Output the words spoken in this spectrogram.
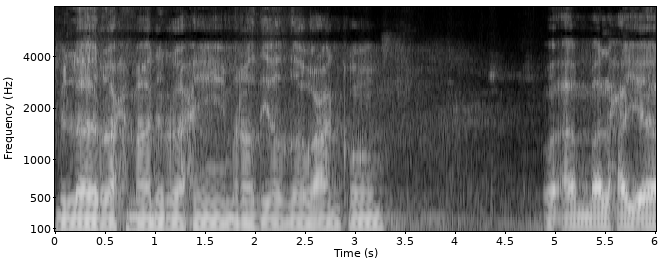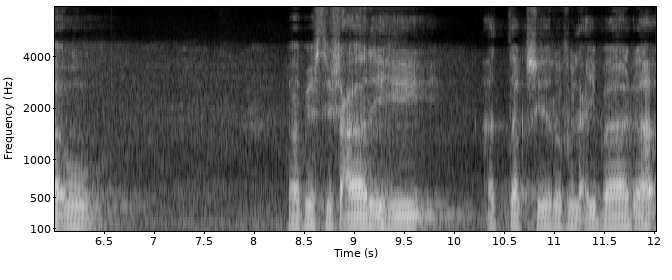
بسم الله الرحمن الرحيم رضي الله عنكم وأما الحياء فباستشعاره التقصير في العبادة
